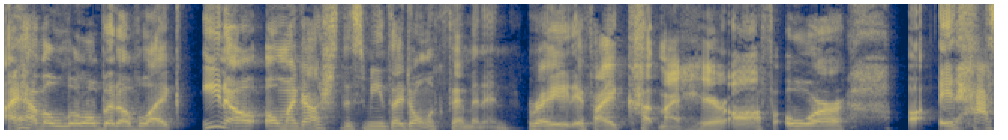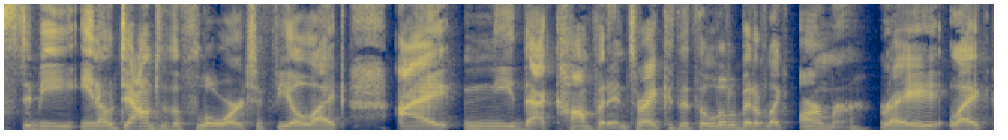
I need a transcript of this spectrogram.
I have a little bit of like, you know, oh my gosh, this means I don't look feminine, right? If I cut my hair off, or uh, it has to be, you know, down to the floor to feel like I need that confidence, right? Because it's a little bit of like armor, right? Like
